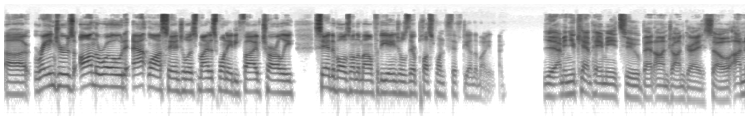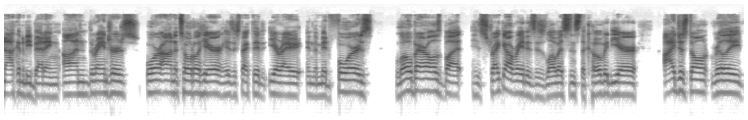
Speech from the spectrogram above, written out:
Uh, Rangers on the road at Los Angeles, minus 185. Charlie Sandoval's on the mound for the Angels. They're plus 150 on the money line. Yeah, I mean, you can't pay me to bet on Jon Gray. So I'm not going to be betting on the Rangers or on a total here. His expected ERA in the mid fours, low barrels, but his strikeout rate is his lowest since the COVID year. I just don't really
